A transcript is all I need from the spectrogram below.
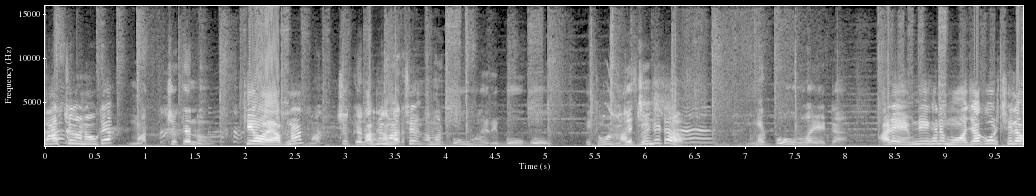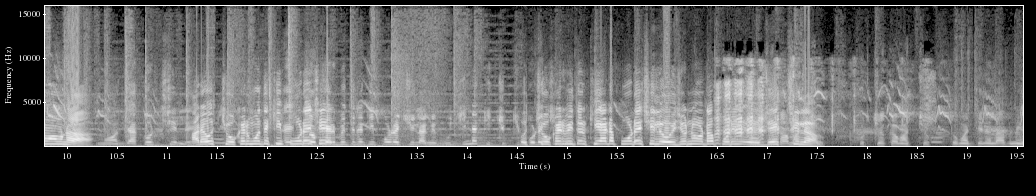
মারছো কেন ওকে? মারছো কেন? কে হয় আপনার? মারছো কেন? আপনি আমার মারছেন? আমার বউ হয় রে বউ বউ। এই তোমার হাজবেন্ড এটা? আমার বউ হয় এটা। আরে এমনি এখানে মজা করছিলাম আমরা। মজা করছিলে? আরে ওর চোখের মধ্যে কি পড়েছে? চোখের ভিতরে কি পড়েছিল? আমি বুঝি না কিছু। কি পড়েছিল? চোখের ভিতর কি একটা পড়েছিল? ওই জন্য ওটা দেখছিলাম। ওর চোখ আমার চোখ। তোমার জন্য লাভ নেই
